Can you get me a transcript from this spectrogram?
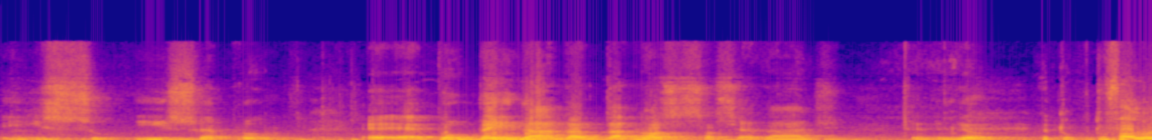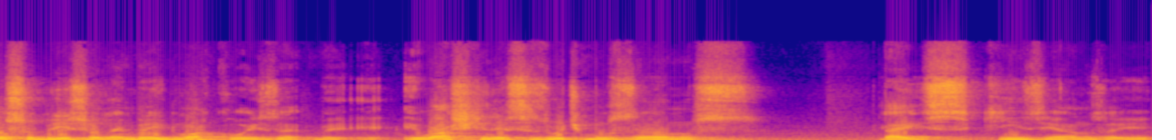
Isso, isso é para o é, é pro bem da, da- da nossa sociedade. Entendeu? Eu- Tu, tu falou sobre isso, eu lembrei de uma coisa. Eu acho que nesses últimos anos, 10, 15 anos aí,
